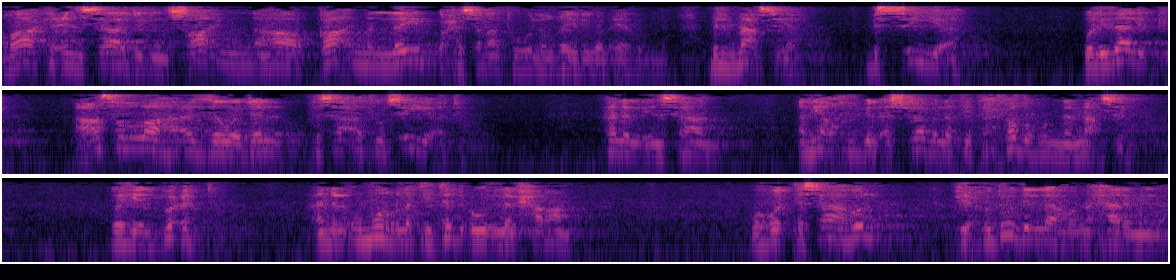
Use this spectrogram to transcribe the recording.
راكع ساجد صائم النهار قائم الليل وحسناته للغير والعياذ بالله. بالمعصية بالسيئة. ولذلك عصى الله عز وجل فساءته سيئته. هل الإنسان أن يأخذ بالأسباب التي تحفظه من المعصية وهي البعد عن الأمور التي تدعو إلى الحرام وهو التساهل في حدود الله ومحارم الله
